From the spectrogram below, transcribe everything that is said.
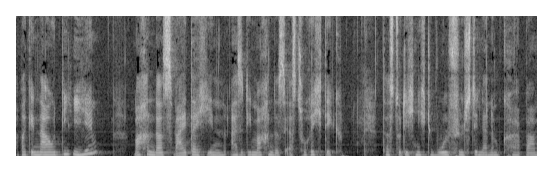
Aber genau die machen das weiterhin, also die machen das erst so richtig, dass du dich nicht wohlfühlst in deinem Körper,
